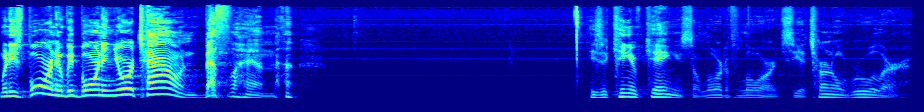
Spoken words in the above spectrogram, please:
When he's born, he'll be born in your town, Bethlehem. He's a King of Kings, the Lord of Lords, the eternal ruler.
